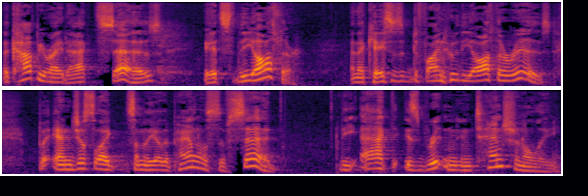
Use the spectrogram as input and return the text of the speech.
The Copyright Act says it's the author, and the cases have defined who the author is. But, and just like some of the other panelists have said, the act is written intentionally,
